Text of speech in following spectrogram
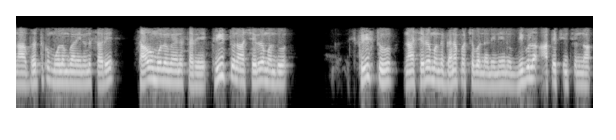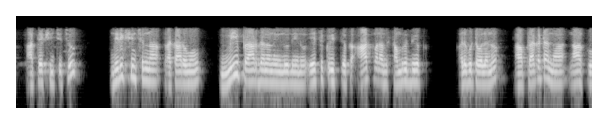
నా బ్రతుకు మూలంగా నేను సరే సావు మూలంగా అయినా సరే క్రీస్తు నా శరీరమందు క్రీస్తు నా శరీరమందు గణపరచబడినని నేను మిగుల ఆపేక్షించున్న ఆపేక్షించుచు నిరీక్షించున్న ప్రకారము మీ ప్రార్థనలను నేను యేసుక్రీస్తు యొక్క ఆత్మ నాకు సమృద్ధిగా కలుగుట వలన ఆ ప్రకటన నాకు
